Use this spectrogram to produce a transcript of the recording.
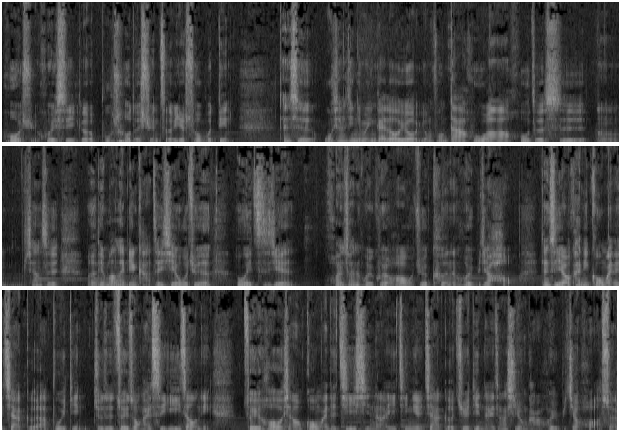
或许会是一个不错的选择，也说不定。但是我相信你们应该都有永丰大户啊，或者是嗯，像是呃联邦的点卡这些。我觉得如果直接换算回馈的话，我觉得可能会比较好，但是也要看你购买的价格啊，不一定，就是最终还是依照你最后想要购买的机型啊，以及你的价格决定哪一张信用卡会比较划算。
